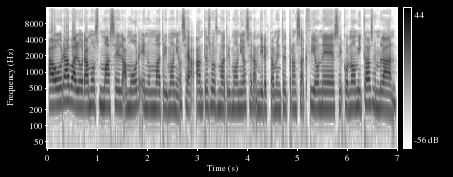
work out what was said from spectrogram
ahora valoramos más el amor en un matrimonio. O sea, antes los matrimonios eran directamente transacciones económicas, en plan,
